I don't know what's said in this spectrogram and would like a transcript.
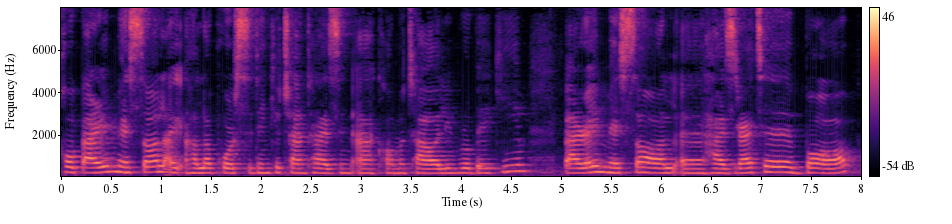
خب برای مثال حالا پرسیدین که چند تا از این احکام و تعالیم رو بگیم. برای مثال حضرت باب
